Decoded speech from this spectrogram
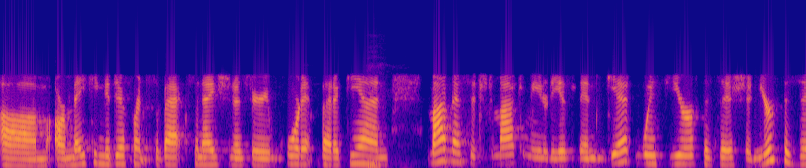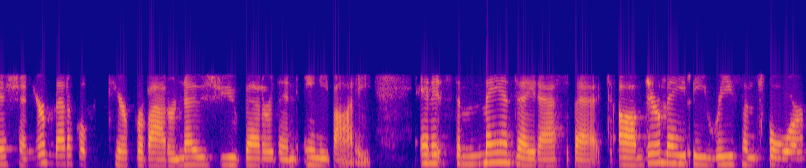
um, are making a difference. The vaccination is very important, but again, my message to my community has been: get with your physician. Your physician, your medical care provider, knows you better than anybody, and it's the mandate aspect. Um, there may be reasons for,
